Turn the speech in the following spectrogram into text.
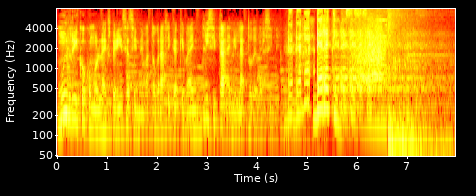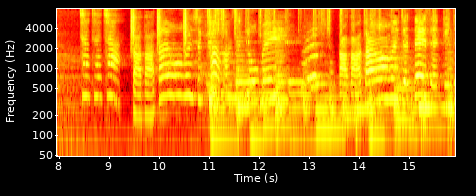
muy rico como la experiencia cinematográfica que va implícita en el acto de ver cine. Derretir. 爸爸带我去食叉饭食卤味，爸爸带我去只爹只断肚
